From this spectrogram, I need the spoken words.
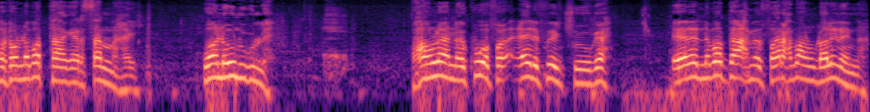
Markaanu nabad taageersannahay waana u nugul leh. Waxaanu leenahay kuwa ceelifeen jooga eele nabadda axmed faarax baanu dhalinaynaa.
